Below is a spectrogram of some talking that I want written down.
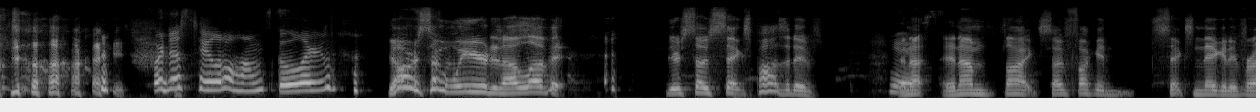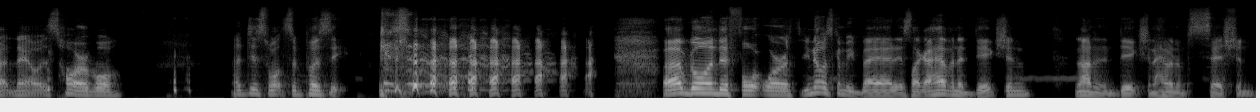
We're just two little homeschoolers. y'all are so weird and I love it. You're so sex positive. Yes. And I and I'm like so fucking sex negative right now. It's horrible. I just want some pussy. I'm going to Fort Worth. You know it's gonna be bad. It's like I have an addiction, not an addiction. I have an obsession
